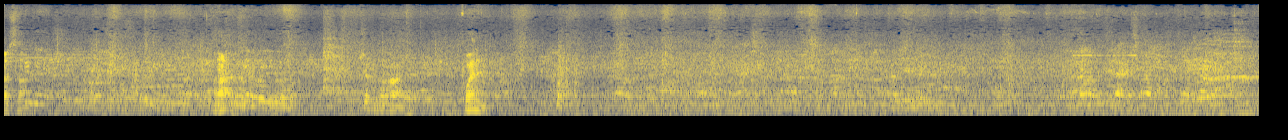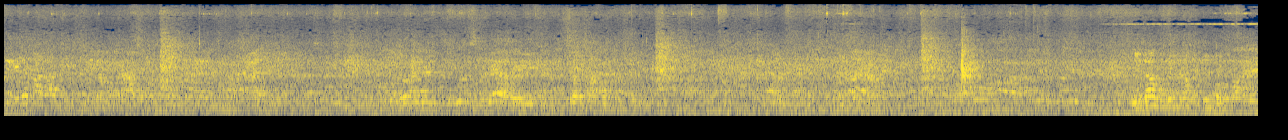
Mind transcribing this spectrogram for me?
masam. Ha? Check the hand. you.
